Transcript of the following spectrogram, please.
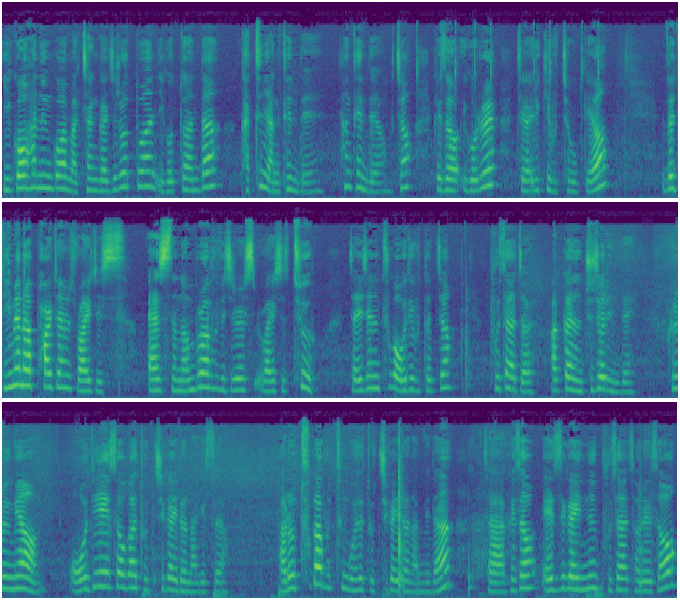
이거 하는 거와 마찬가지로 또한 이것도 한다. 같은 양태인데, 상태인데요. 그쵸? 그래서 이거를 제가 이렇게 붙여볼게요. The demand of part-timers rises as the number of visitors rises too. 자, 이제는 to가 어디 붙었죠? 부사절. 아까는 주절인데. 그러면 어디에서가 도치가 일어나겠어요? 바로 to가 붙은 곳에 도치가 일어납니다. 자, 그래서 as가 있는 부사절에서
